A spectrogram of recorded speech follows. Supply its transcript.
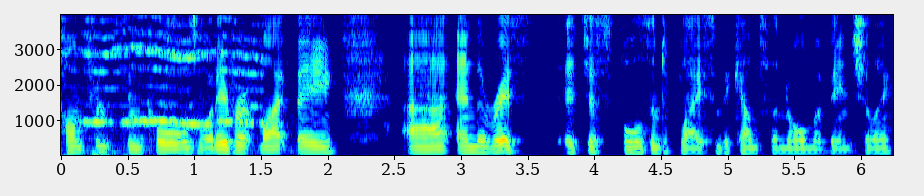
conferencing calls, whatever it might be, uh, and the rest it just falls into place and becomes the norm eventually.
